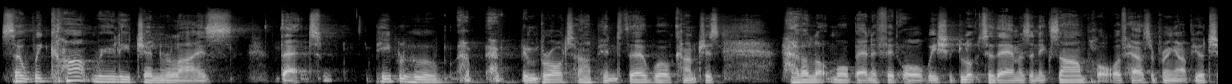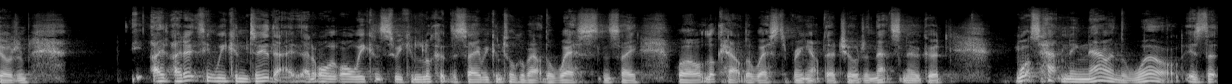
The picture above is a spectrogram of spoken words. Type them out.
So we can't really generalize that people who have, been brought up in third world countries have a lot more benefit, or we should look to them as an example of how to bring up your children. I, I, don't think we can do that. And, or, or, we can we can look at the say we can talk about the West and say, well, look how the West to bring up their children. That's no good. What's happening now in the world is that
